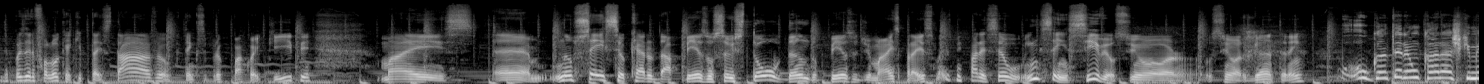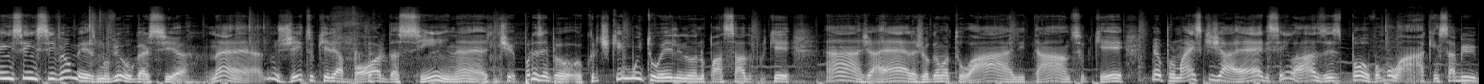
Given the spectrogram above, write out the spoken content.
Depois ele falou que a equipe tá estável, que tem que se preocupar com a equipe, mas é, não sei se eu quero dar peso ou se eu estou dando peso demais para isso, mas me pareceu insensível o senhor, o senhor Gunter, hein? O Gunter é um cara, acho que meio insensível mesmo, viu, Garcia? Né? No jeito que ele aborda, assim, né? A gente, por exemplo, eu, eu, critiquei muito ele no ano passado porque, ah, já era, jogamos a toalha e tal, não sei o quê. Meu, por mais que já era, sei lá, às vezes, pô, vamos lá, quem sabe.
